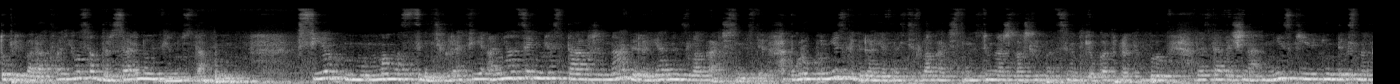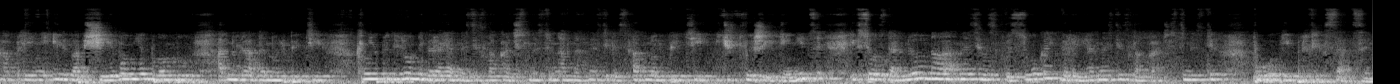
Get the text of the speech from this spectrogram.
то препарат вводился в дорсальную вену стопы все мамосцинтиграфии, они оценивались также на вероятность злокачественности. В группу низкой вероятности злокачественности у нас вошли пациентки, у которых был достаточно низкий индекс накопления или вообще его не было, он был от 0 до 0,5. К неопределенной вероятности злокачественности у нас относились от 0,5 и чуть выше единицы, и все остальное относилось к высокой вероятности злокачественности по гиперфиксации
